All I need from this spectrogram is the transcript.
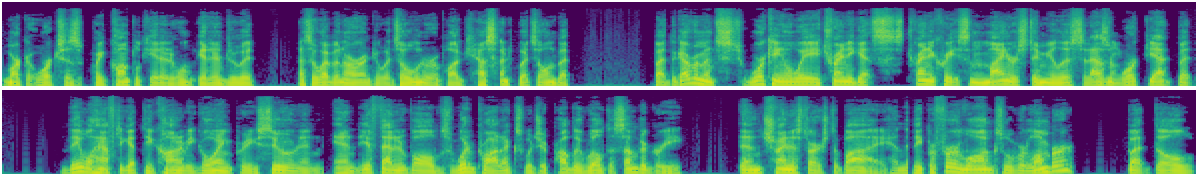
market works is quite complicated. I won't get into it that's a webinar unto its own or a podcast unto its own. But but the government's working away trying to get trying to create some minor stimulus. It hasn't worked yet, but they will have to get the economy going pretty soon. And and if that involves wood products, which it probably will to some degree, then China starts to buy. And they prefer logs over lumber, but they'll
